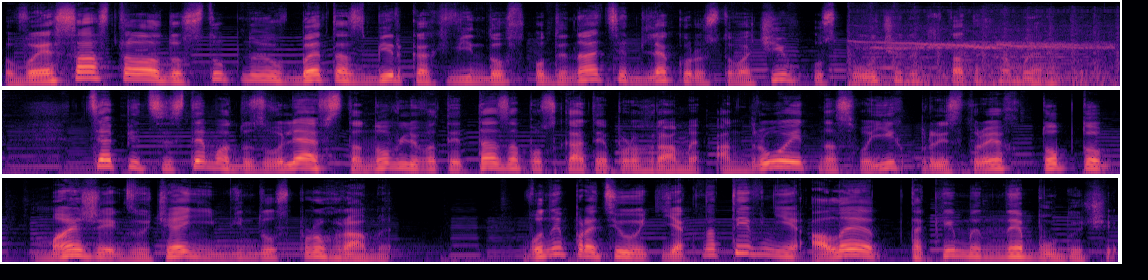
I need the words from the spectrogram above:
VSA стала доступною в бета-збірках Windows 11 для користувачів у Сполучених Штатах Америки. Ця підсистема дозволяє встановлювати та запускати програми Android на своїх пристроях, тобто майже як звичайні Windows програми. Вони працюють як нативні, але такими не будучи.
